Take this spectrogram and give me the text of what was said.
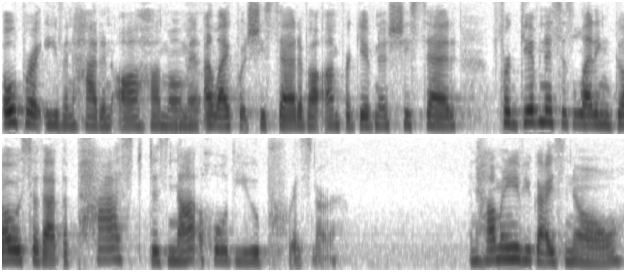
Oprah even had an aha moment. I like what she said about unforgiveness. She said, Forgiveness is letting go so that the past does not hold you prisoner. And how many of you guys know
